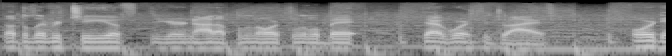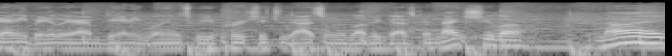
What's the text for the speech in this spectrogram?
They'll deliver to you if you're not up north a little bit. They're worth the drive. For Danny Bailey, I'm Danny Williams. We appreciate you guys and we love you guys. Good night, Sheila. Good night.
